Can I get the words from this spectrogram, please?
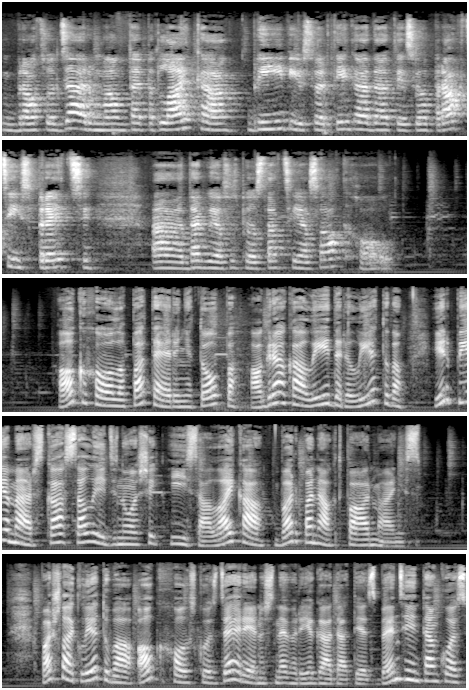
braucot dzērumā, un tāpat laikā brīvi jūs varat iegādāties vēl par akcijas preci degvielas uzpildes stacijās alkoholu. Alkohola patēriņa topa agrākā līdere Lietuva ir piemērs, kā salīdzinoši īsā laikā var panākt pārmaiņas. Pašlaik Lietuvā alkoholiskos dzērienus nevar iegādāties benzīntankos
